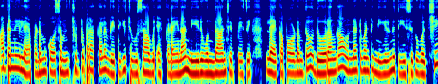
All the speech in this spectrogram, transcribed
అతన్ని లేపడం కోసం చుట్టుప్రక్కల వెతికి చూసావు ఎక్కడైనా నీరు ఉందా అని చెప్పేసి. లేకపోవడంతో దూరంగా ఉన్నటువంటి నీరును తీసుకువచ్చి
